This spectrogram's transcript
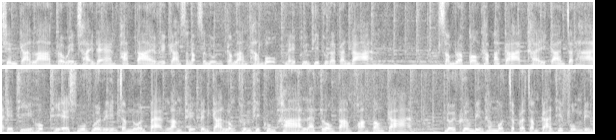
เช่นการล่าตระเวนชายแดนภาคใต้หรือการสนับสนุนกำลังทางบกในพื้นที่ธุรกันดารสำหรับกองทัพอากาศไทยการจัดหา AT-6TH Wolverine จำนวน 8 ลำถือเป็นการลงทุนที่คุ้มค่าและตรงตามความต้องการ โดยเครื่องบินทั้งหมดจะประจำการที่ฝูงบิน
